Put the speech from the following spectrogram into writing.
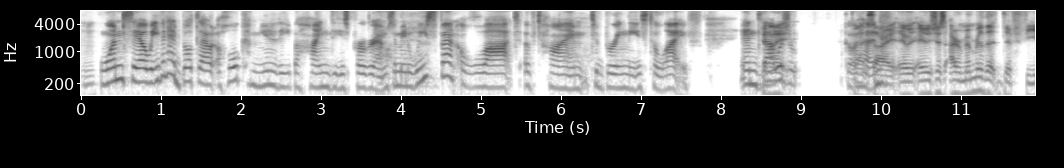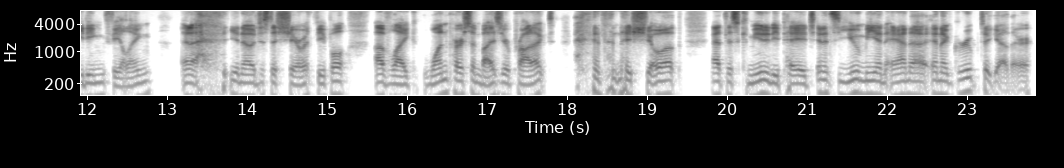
mm-hmm. one sale, we even had built out a whole community behind these programs. Oh, I mean, man. we spent a lot of time to bring these to life. And Can that I, was go ahead. Sorry. It, it was just I remember the defeating feeling and uh, you know just to share with people of like one person buys your product and then they show up at this community page and it's you me and anna in a group together.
